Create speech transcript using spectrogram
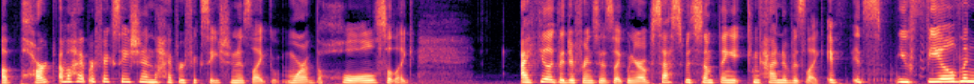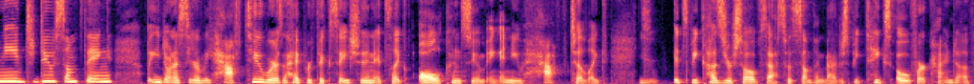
a part of a hyperfixation, and the hyperfixation is like more of the whole. So, like, I feel like the difference is like when you're obsessed with something, it can kind of is like if it's you feel the need to do something, but you don't necessarily have to. Whereas a hyperfixation, it's like all consuming, and you have to like you, it's because you're so obsessed with something that just be, takes over, kind of.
